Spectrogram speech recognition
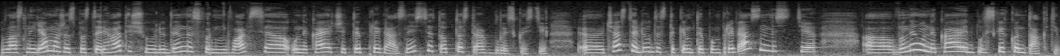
власне я можу спостерігати, що у людини сформувався уникаючий тип прив'язаності, тобто страх близькості. Е, Часто люди з таким типом прив'язаності е, вони уникають близьких контактів.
